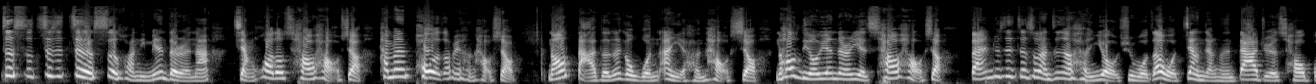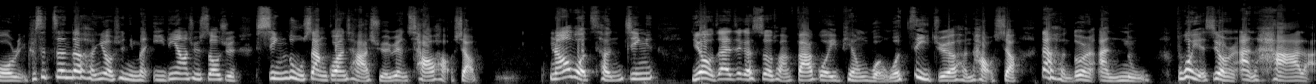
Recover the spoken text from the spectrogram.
这是这是这个社团里面的人啊，讲话都超好笑，他们 PO 的照片很好笑，然后打的那个文案也很好笑，然后留言的人也超好笑，反正就是这社团真的很有趣。我知道我这样讲可能大家觉得超 boring，可是真的很有趣，你们一定要去搜寻新路上观察学院，超好笑。然后我曾经。也有在这个社团发过一篇文，我自己觉得很好笑，但很多人按怒，不过也是有人按哈啦，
